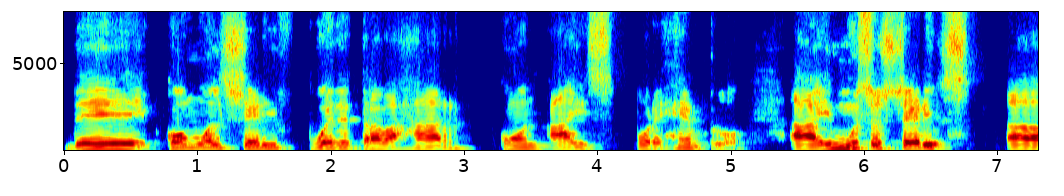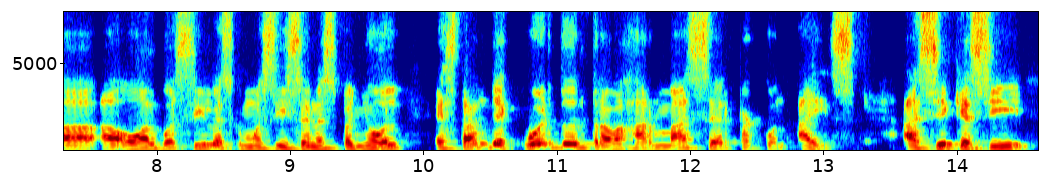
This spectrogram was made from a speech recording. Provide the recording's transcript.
de cómo el sheriff puede trabajar con ICE, por ejemplo. Hay muchos sheriffs uh, o alguaciles, como se dice en español, están de acuerdo en trabajar más cerca con ICE. Así que si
